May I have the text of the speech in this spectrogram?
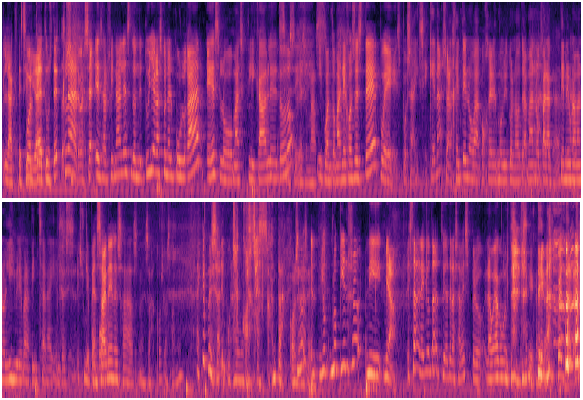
La accesibilidad Porque, de tus dedos. Claro, o sea, es, al final es donde tú llegas con el pulgar, es lo más clicable de todo. Sí, sí, es más- Y cuanto más lejos esté, pues, pues ahí se queda. O sea, la gente no va a coger el móvil con la otra mano para claro, tener claro. una mano libre para pinchar ahí. Entonces, es un que poco- pensar en esas, en esas cosas también. Hay que pensar en muchas cosas. Yo, cosas. ¿eh? yo no pienso ni. Mira, esta anécdota tú ya te la sabes, pero la voy a comentar en Sí, antena. cuéntala.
